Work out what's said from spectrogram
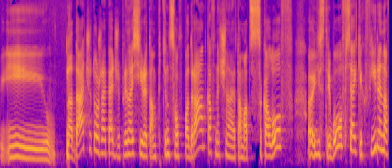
и на даче тоже, опять же, приносили там птенцов подранков, начиная там от соколов, э, ястребов всяких, филинов.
